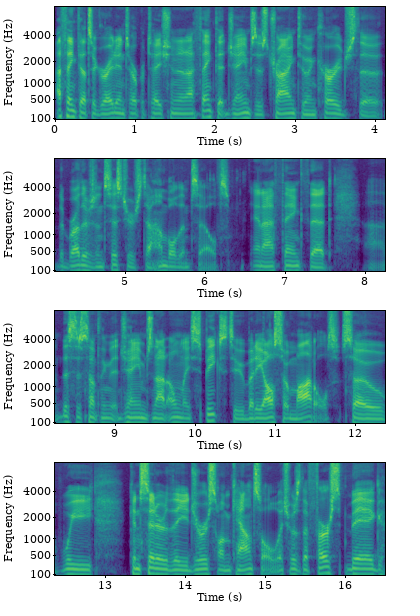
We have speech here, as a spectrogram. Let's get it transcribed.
I think that's a great interpretation, and I think that James is trying to encourage the, the brothers and sisters to humble themselves. And I think that uh, this is something that James not only speaks to, but he also models. So we consider the Jerusalem Council, which was the first big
